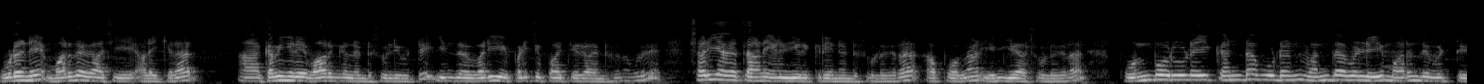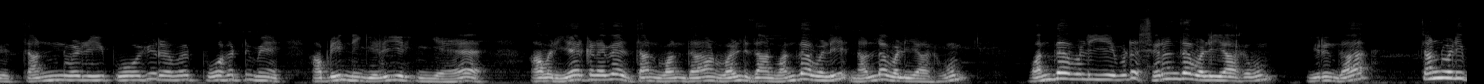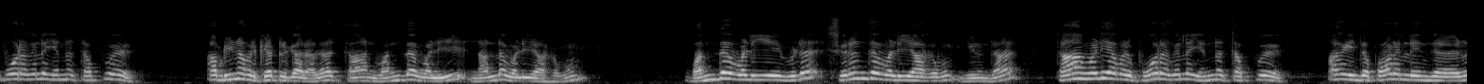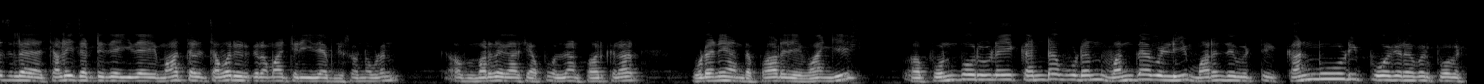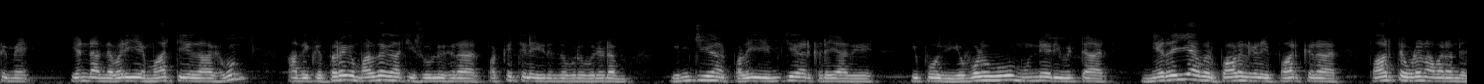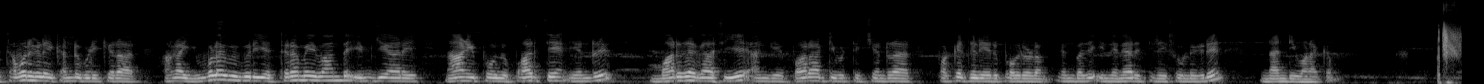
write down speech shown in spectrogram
உடனே மருதகாசியை அழைக்கிறார். கவிஞரை கவிஞரே வாருங்கள் என்று சொல்லிவிட்டு இந்த வரியை படித்து பார்த்தீர்களா என்று சொன்ன பொழுது சரியாகத்தானே எழுதியிருக்கிறேன் என்று சொல்லுகிறார். அப்போதுதான் எம்ஜிஆர் சொல்லுகிறார். பொன்பொருளை கண்டவுடன் வந்த வழி மறந்துவிட்டு தன் வழி போகிறவர் போகட்டுமே அப்படின்னு நீங்கள் எழுதியிருக்கீங்க. அவர் ஏற்கனவே தன் வந்தான் வழி தான் வந்த வழி நல்ல வழியாகவும் வந்த வழியை விட சிறந்த வழியாகவும் இருந்தால் தன் வழி போகிறதுல என்ன தப்பு அப்படின்னு அவர் கேட்டிருக்காரு. அதாவது தான் வந்த வழி நல்ல வழியாகவும் வந்த வழியை விட சிறந்த வழியாகவும் இருந்தால் தான் வழி அவர் போகிறதில் என்ன தப்பு? ஆக இந்த பாடலில் இந்த இடத்துல தலை தட்டுதே இதை மாற்ற தவறு இருக்கிற மாதிரி தெரியுது அப்படின்னு சொன்னவுடன் மருதகாசி அப்போது தான் பார்க்கிறார். உடனே அந்த பாடலை வாங்கி பொன்பொருளை கண்டவுடன் வந்தவழி மறந்துவிட்டு கண்மூடி போகிறவர் போகட்டுமே என்ற அந்த வரியை மாற்றியதாகவும் அதற்கு பிறகு மருதகாசி சொல்லுகிறார். பக்கத்தில் இருந்த ஒருவரிடம் எம்ஜிஆர் பழைய எம்ஜிஆர் கிடையாது. இப்போது எவ்வளவோ முன்னேறிவிட்டார். நிறைய அவர் பாடல்களை பார்க்கிறார். பார்த்தவுடன் அவர் அந்த தவறுகளை கண்டுபிடிக்கிறார். ஆக இவ்வளவு பெரிய திறமை வாய்ந்த எம்ஜிஆரை நான் இப்போது பார்த்தேன் என்று மருதகாசியை அங்கே பாராட்டிவிட்டு சென்றார் பக்கத்தில் இருப்பவரிடம் என்பதை இந்த நேரத்திலே சொல்லுகிறேன். நன்றி வணக்கம்.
